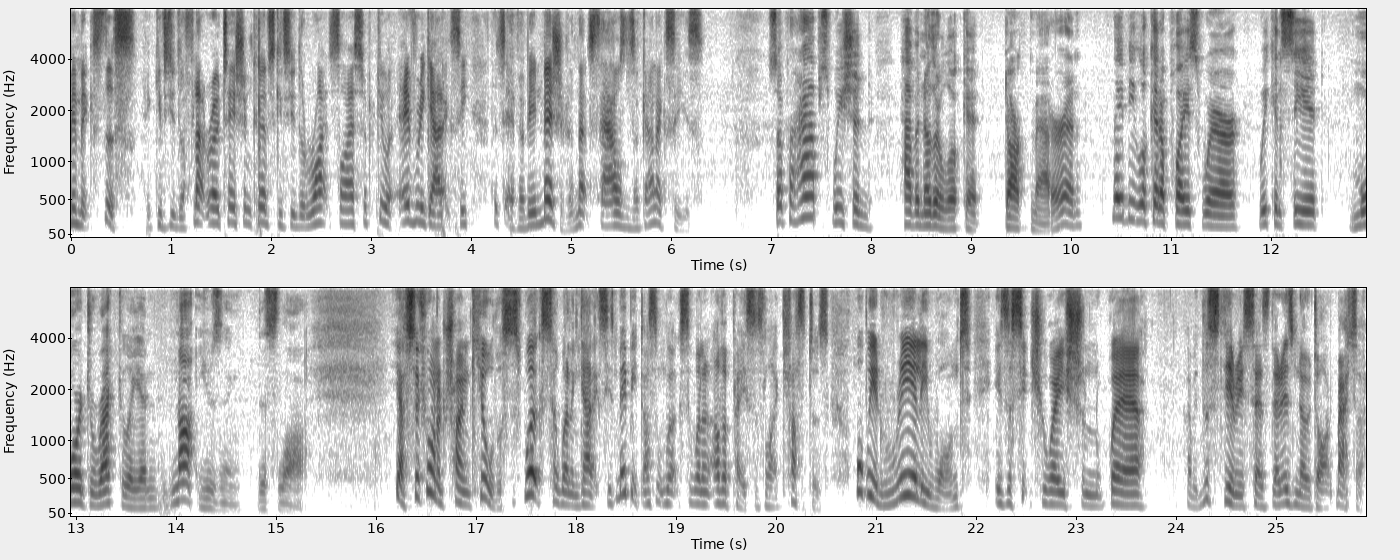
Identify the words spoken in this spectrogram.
mimics this. It gives you the flat rotation curves, gives you the right size for pretty much every galaxy that's ever been measured, and that's thousands of galaxies. So perhaps we should have another look at dark matter and maybe look at a place where we can see it more directly and not using this law. Yeah, so if you want to try and kill this, this works so well in galaxies, maybe it doesn't work so well in other places like clusters. What we'd really want is a situation where, I mean, this theory says there is no dark matter.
